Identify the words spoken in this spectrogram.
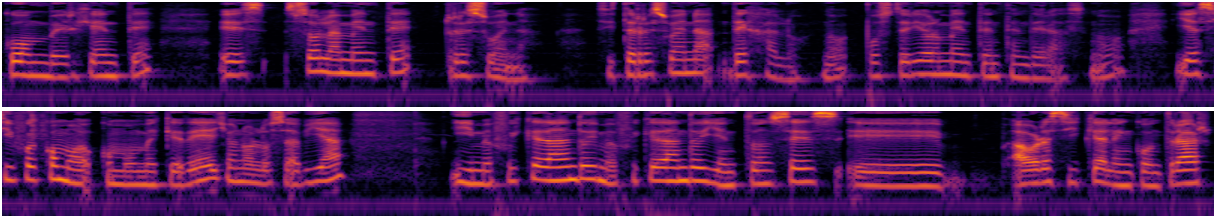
convergente es solamente resuena. Si te resuena, déjalo, ¿no? Posteriormente entenderás, ¿no? Y así fue como, como me quedé, yo no lo sabía, y me fui quedando y me fui quedando, y entonces, eh, ahora sí que al encontrar,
